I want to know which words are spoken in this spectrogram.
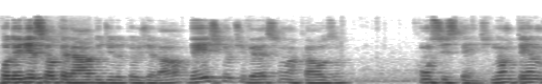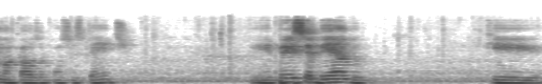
Poderia ser alterado o diretor-geral desde que eu tivesse uma causa consistente. Não tendo uma causa consistente e percebendo que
